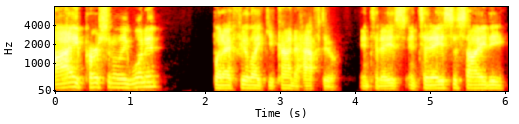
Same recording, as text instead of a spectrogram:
I personally wouldn't, but I feel like you kind of have to in today's in today's society,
